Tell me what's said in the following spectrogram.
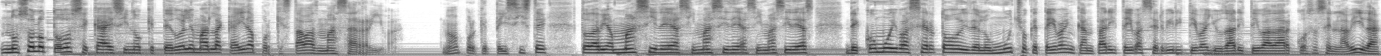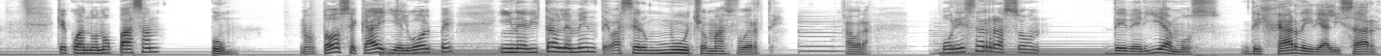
no solo todo se cae, sino que te duele más la caída porque estabas más arriba. ¿No? Porque te hiciste todavía más ideas y más ideas y más ideas de cómo iba a ser todo y de lo mucho que te iba a encantar y te iba a servir y te iba a ayudar y te iba a dar cosas en la vida que cuando no pasan, ¡pum! ¿no? Todo se cae y el golpe inevitablemente va a ser mucho más fuerte. Ahora, por esa razón deberíamos dejar de idealizar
